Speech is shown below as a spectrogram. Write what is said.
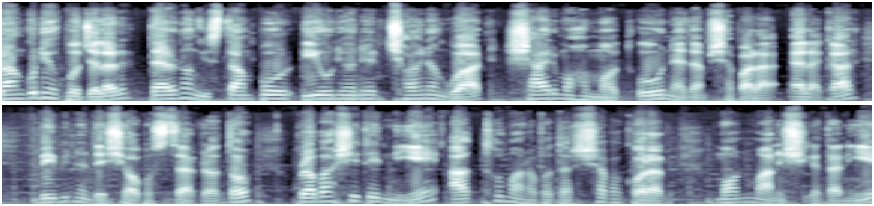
রাঙ্গুনি উপজেলার তেরো নং ইসলামপুর ইউনিয়নের ছয় নং ওয়ার্ড শায়ের মোহাম্মদ ও নেজামশাপাড়া এলাকার বিভিন্ন দেশে অবস্থানরত প্রবাসীদের নিয়ে আত্মমানবতার সেবা করার মন মানসিকতা নিয়ে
